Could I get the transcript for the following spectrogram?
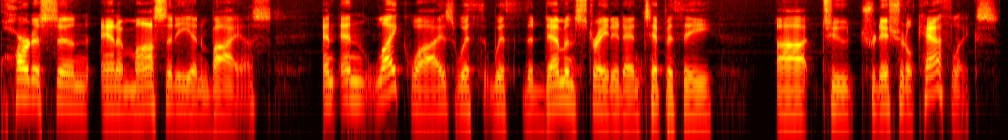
partisan animosity and bias. And, and likewise, with, with the demonstrated antipathy uh, to traditional Catholics,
